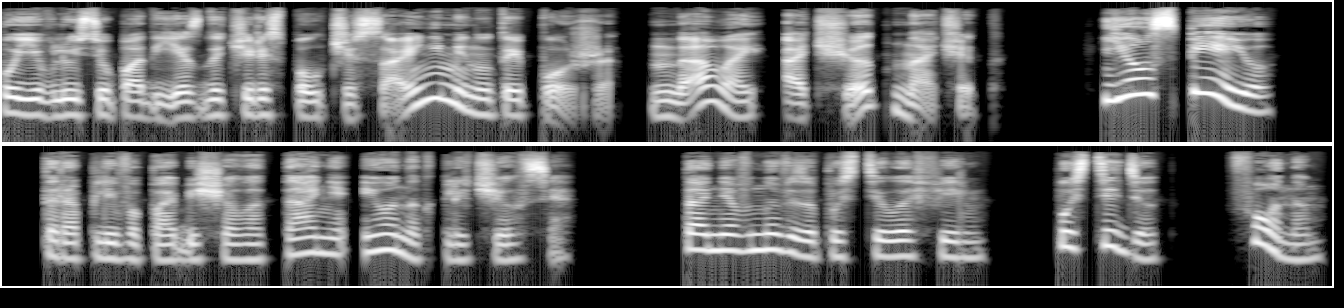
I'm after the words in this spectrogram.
«Появлюсь у подъезда через полчаса и не минутой позже. Давай, отчет начат». «Я успею!» — торопливо пообещала Таня, и он отключился. Таня вновь запустила фильм. Пусть идет, фоном.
